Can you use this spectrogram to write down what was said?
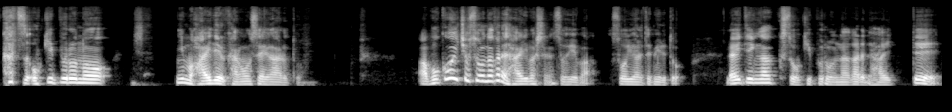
かつ、沖プロのにも入れる可能性があると。あ僕は一応その流れで入りましたね、そういえば。そう言われてみると。ライティングアックス沖プロの流れで入って、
